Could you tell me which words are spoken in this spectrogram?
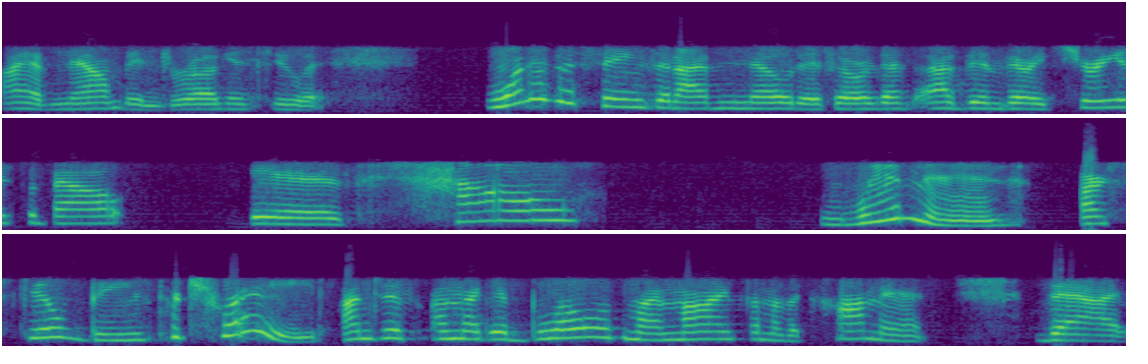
I have now been drug into it. One of the things that I've noticed, or that I've been very curious about, is how women are still being portrayed. I'm just, I'm like, it blows my mind some of the comments that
